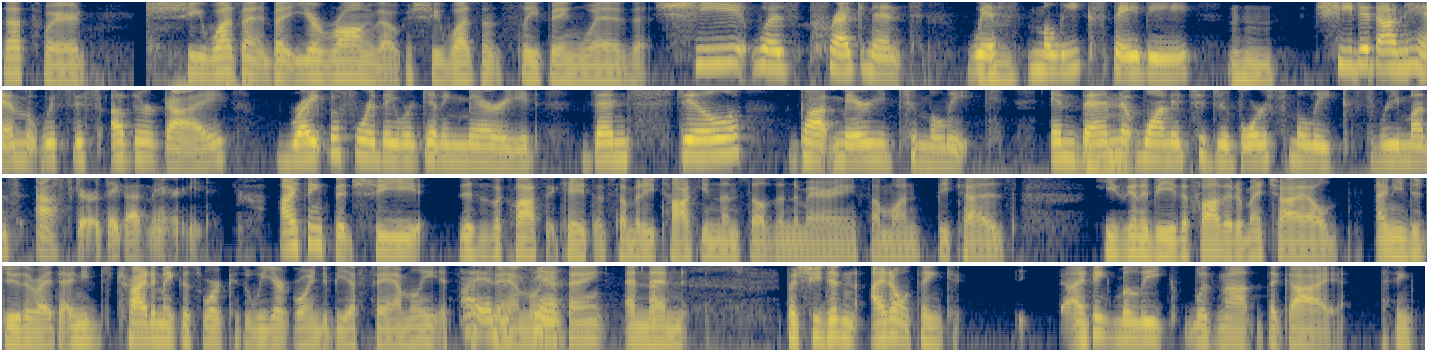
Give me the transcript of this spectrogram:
That's weird. She wasn't, but you're wrong though, because she wasn't sleeping with. She was pregnant with Malik's baby, hmm cheated on him with this other guy right before they were getting married, then still got married to Malik, and then wanted to divorce Malik three months after they got married. I think that she. This is a classic case of somebody talking themselves into marrying someone because he's going to be the father to my child. I need to do the right thing. I need to try to make this work because we are going to be a family. It's the family thing. And then, but she didn't. I don't think. I think Malik was not the guy. I think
